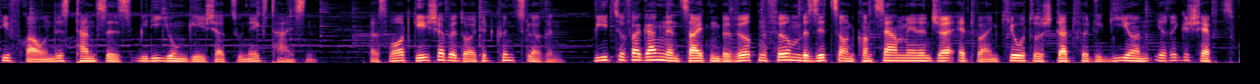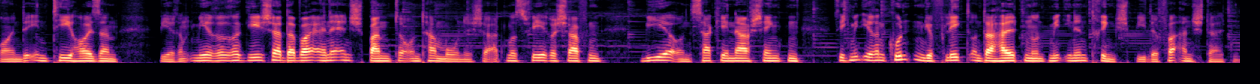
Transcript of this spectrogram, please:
die Frauen des Tanzes, wie die Junggescha zunächst heißen. Das Wort Gescha bedeutet Künstlerin. Wie zu vergangenen Zeiten bewirten Firmenbesitzer und Konzernmanager etwa in Kyoto Stadtviertel Gion ihre Geschäftsfreunde in Teehäusern, während mehrere Gescha dabei eine entspannte und harmonische Atmosphäre schaffen, Bier und Sake nachschenken, sich mit ihren Kunden gepflegt unterhalten und mit ihnen Trinkspiele veranstalten.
